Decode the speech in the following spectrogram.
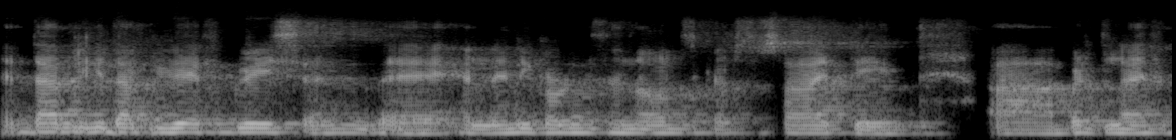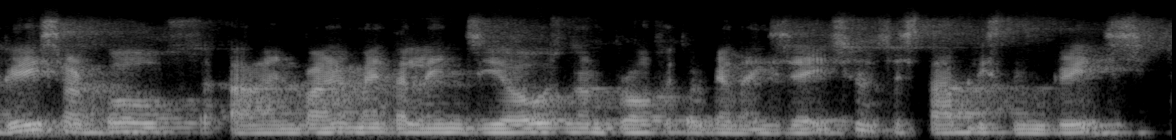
WWF Greece and the Hellenic Ornithological Society, uh, BirdLife Greece are both uh, environmental NGOs, non-profit organizations established in Greece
